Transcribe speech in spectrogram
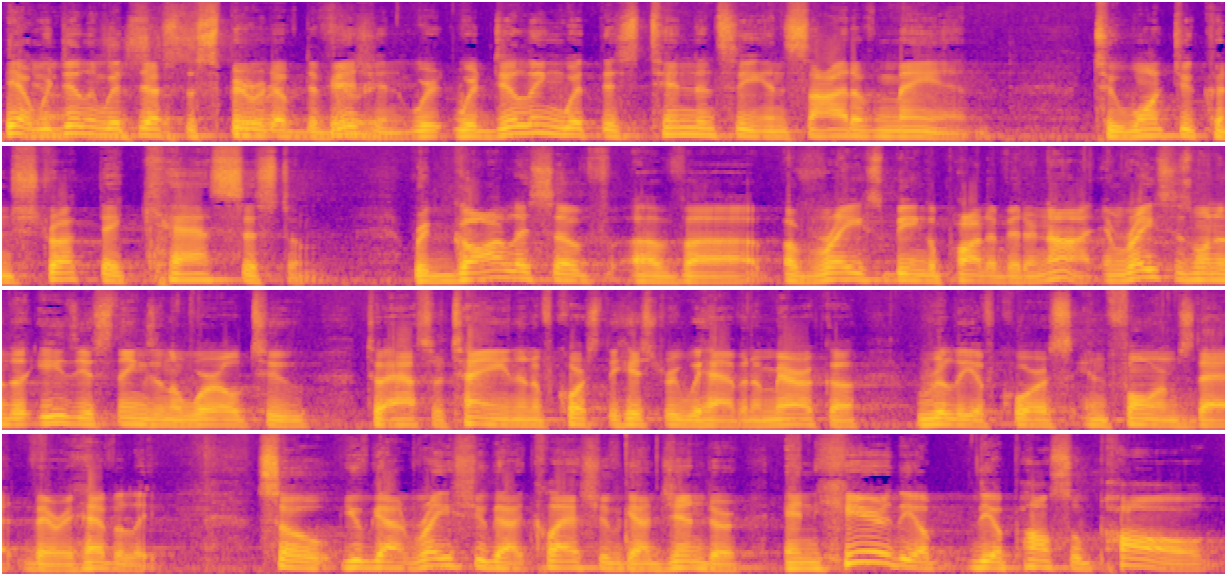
Yeah, Yeah, we're dealing with just just the the spirit, spirit, of division. We're, we're dealing with this tendency inside of man to want to construct a caste system, regardless of of, uh, of race being a part of it or not. And race is one of the easiest things in the world to to ascertain. And of course, the history we have in America really, of course, informs that very heavily. So you've got race, you've got class, you've got gender. And here the, the Apostle Paul,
